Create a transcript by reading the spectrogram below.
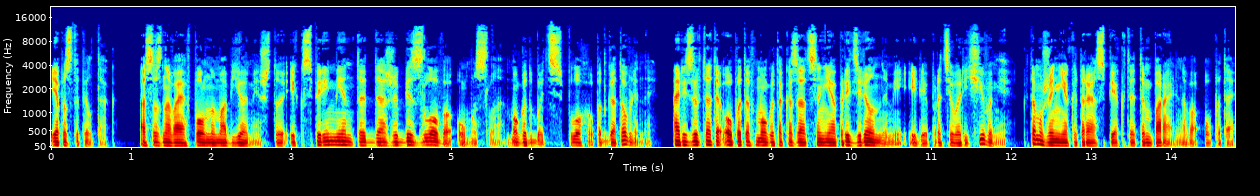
Я поступил так. Осознавая в полном объеме, что эксперименты даже без злого умысла могут быть плохо подготовлены, а результаты опытов могут оказаться неопределенными или противоречивыми, к тому же некоторые аспекты темпорального опыта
